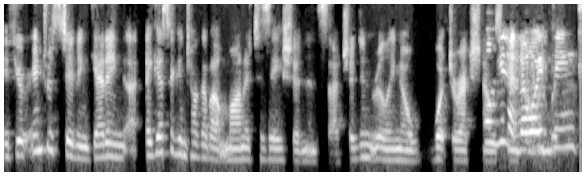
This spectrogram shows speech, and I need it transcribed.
If you're interested in getting i guess i can talk about monetization and such. I didn't really know what direction oh, well yeah no i think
